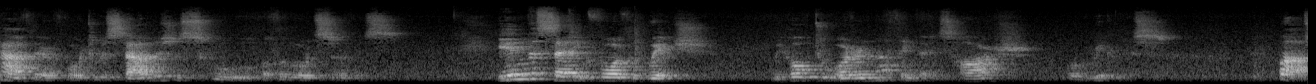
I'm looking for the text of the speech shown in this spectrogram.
have therefore to establish a school of the Lord's service, in the setting forth of which we hope to order nothing that is harsh or rigorous. But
